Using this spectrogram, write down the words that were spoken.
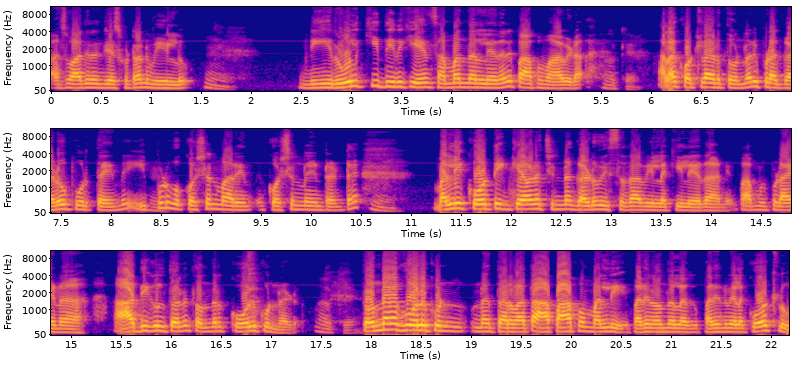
ఆ స్వాధీనం చేసుకుంటాను వీళ్ళు. నీ రూల్కి దీనికి ఏం సంబంధం లేదని పాపం ఆవిడ. అలా కొట్లాడుతున్నారు ఇప్పుడు ఆ గడువు పూర్తయింది. ఇప్పుడు ఒక క్వశ్చన్ మారింది క్వశ్చన్ ఏంటంటే మళ్ళీ కోర్టు ఇంకేమైనా చిన్న గడువు ఇస్తుందా వీళ్ళకి లేదా అని. పాపం ఇప్పుడు ఆయన ఆ దిగులతోనే తొందర కోలుకున్నాడు. తొందర కోలుకున్న తర్వాత ఆ పాపం మళ్ళీ పదిహేను వందల పదిహేను వేల కోట్లు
